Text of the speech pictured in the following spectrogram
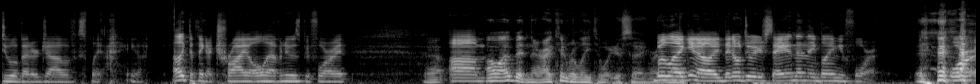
do a better job of explaining you know i like to think i try all avenues before i Um, oh, I've been there. I can relate to what you're saying. Right But now. like you know, they don't do what you're saying, and then they blame you for it. or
